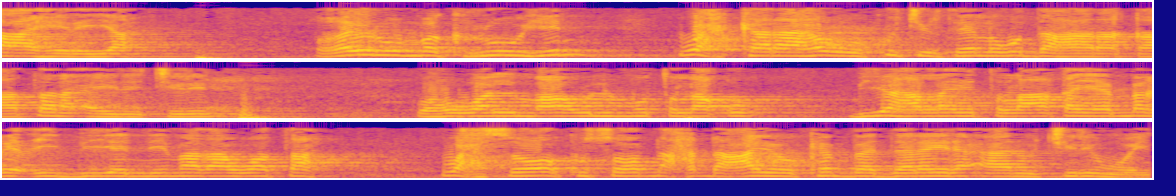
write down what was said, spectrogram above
daahiriya. Hayru makruuhin wax karaaho oo ku jirta in lagu dahaaro qaatana ayna jirin wa huwa almaau lmuطlaqu biyaha la iطlaaqay ee magacii biyanimada wata wax soo ku soo dhexdhacay oo ka bedelayna aanu jirin wey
